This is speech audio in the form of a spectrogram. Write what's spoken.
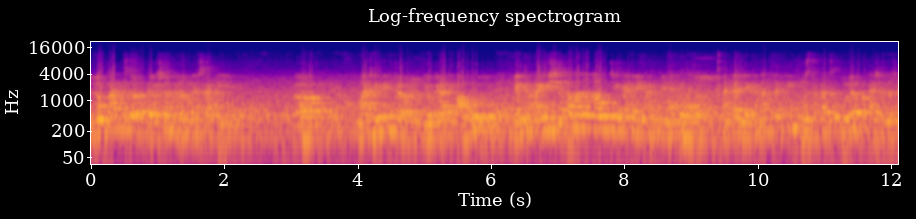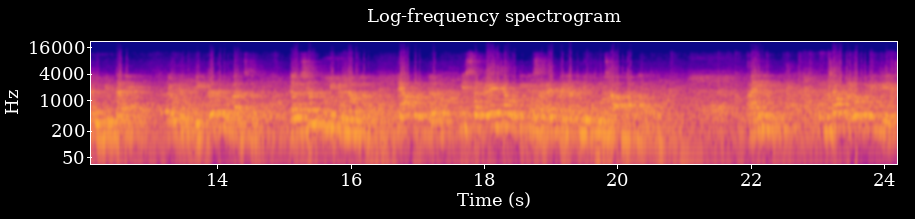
लोकांचं दर्शन घडवण्यासाठी अं, माझे मित्र योगीराज बाबूल यांनी आयुष्य पदाला लावून जे काही लेखन केलेलं होतं आणि त्या लेखनातल्या तीन पुस्तकाचं पुनर्प्रकाशनाच्या निमित्ताने एवढ्या दिग्गज लोकांचं दर्शन तुम्ही घडवलं. त्याबद्दल मी सगळ्यांच्या वतीने सगळ्यात पहिल्यांदा मी तुमचा आभार मानतो. आणि तुमच्या बरोबरीनेच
